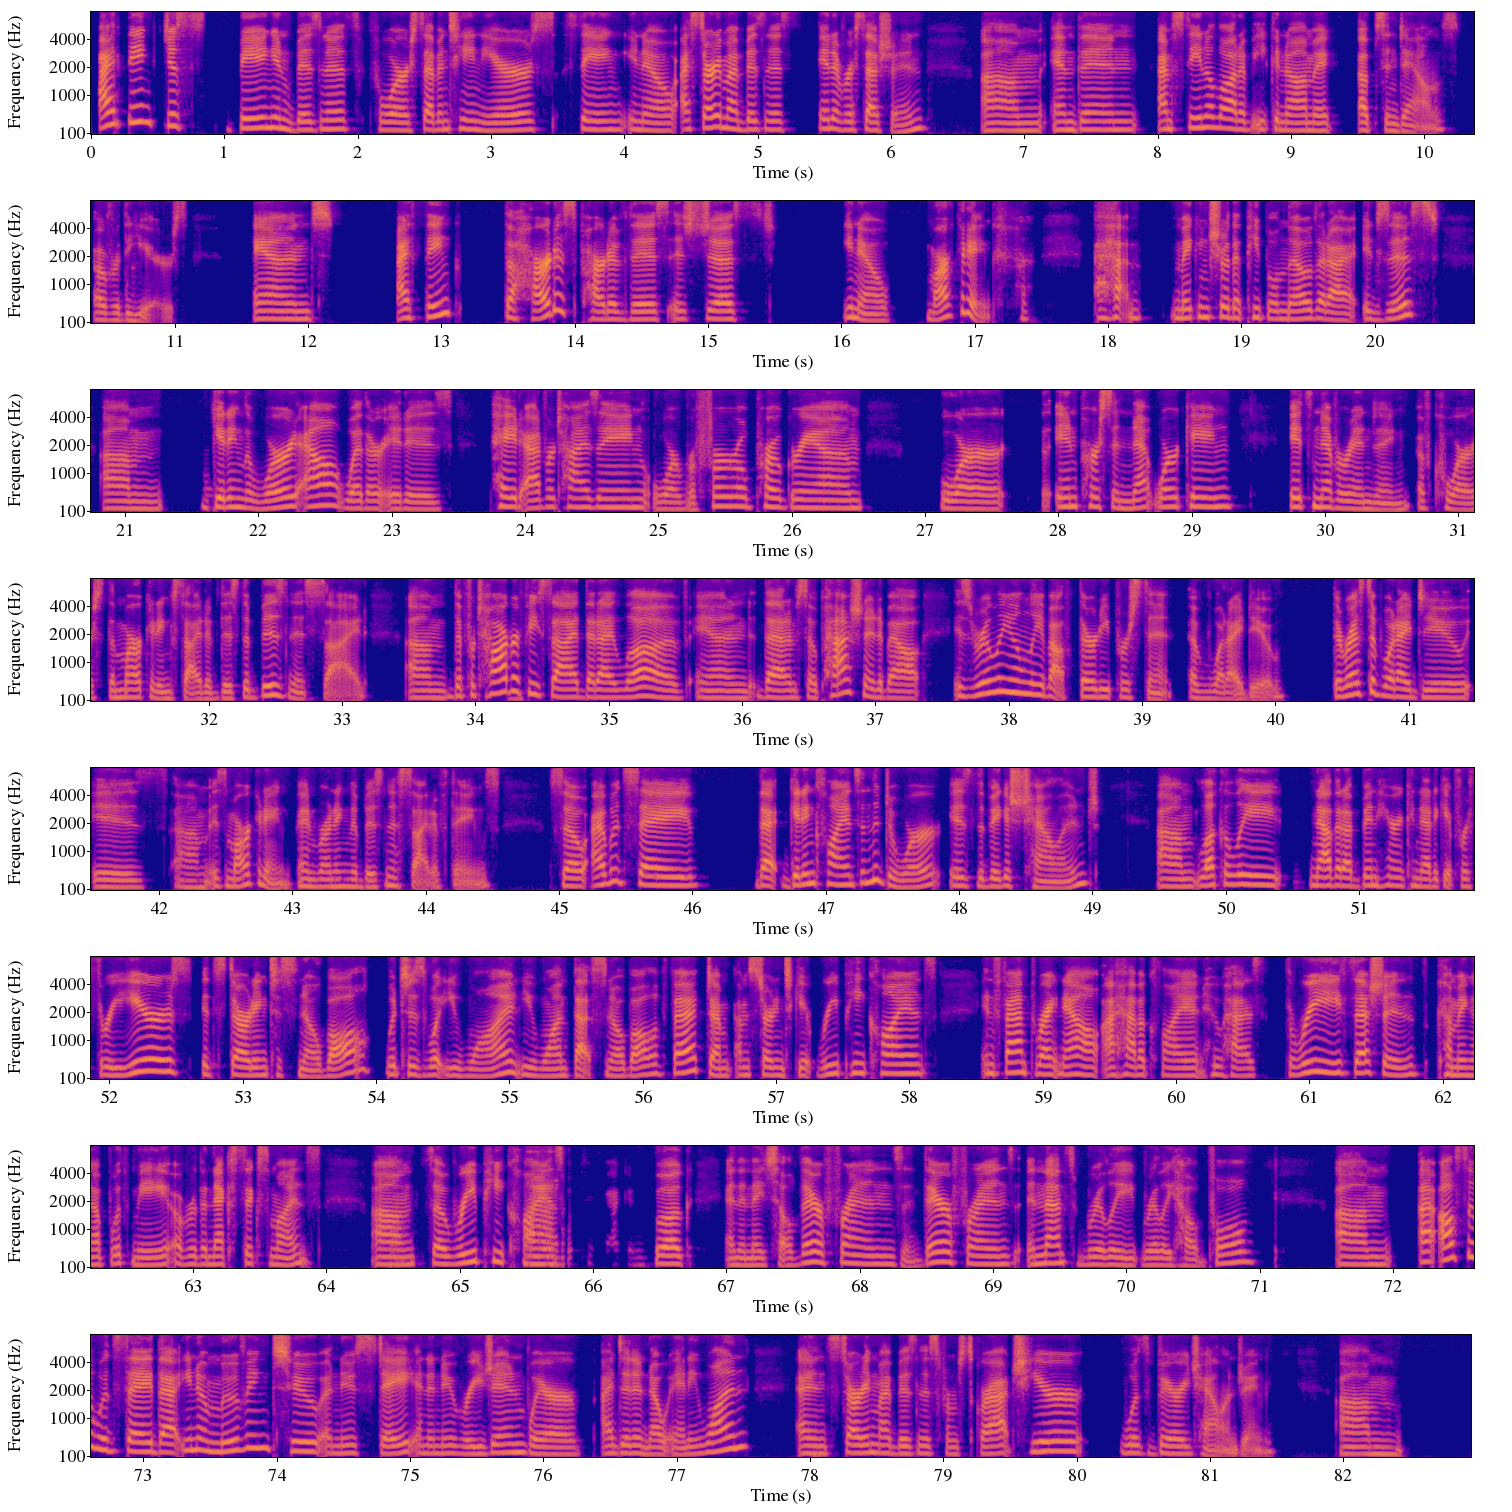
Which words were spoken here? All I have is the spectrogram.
I think just being in business for 17 years, seeing, you know, I started my business in a recession. Um, and then I've seen a lot of economic ups and downs over the years. And I think the hardest part of this is just, you know, marketing, making sure that people know that I exist, um, getting the word out, whether it is paid advertising or referral program or in person networking. It's never ending, of course, the marketing side of this, the business side. Um, the photography side that I love and that I'm so passionate about is really only about 30% of what I do. The rest of what I do is um, is marketing and running the business side of things. So I would say that getting clients in the door is the biggest challenge. Um, luckily, now that I've been here in Connecticut for three years, it's starting to snowball, which is what you want. You want that snowball effect. I'm, I'm starting to get repeat clients. In fact, right now, I have a client who has three sessions coming up with me over the next six months. Um, so, repeat clients will come back and book, and then they tell their friends and their friends. And that's really, really helpful. Um, I also would say that, you know, moving to a new state and a new region where I didn't know anyone and starting my business from scratch here was very challenging. Um,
